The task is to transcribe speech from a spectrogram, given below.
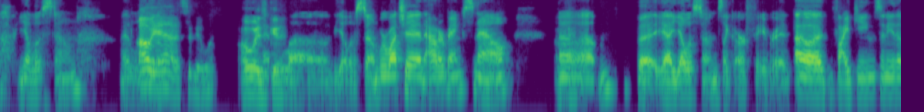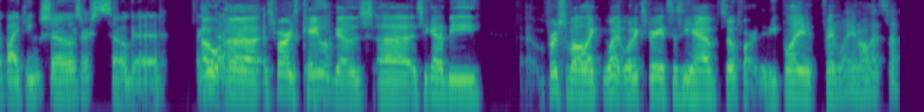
Oh, Yellowstone. I love. Oh yeah, that's a good one. Always I good. Love Yellowstone. We're watching Outer Banks now. Okay. Um, but yeah, Yellowstone's like our favorite. Uh, Vikings. Any of the Viking shows are so good. Are oh, uh, as far as Caleb goes, uh, is he gonna be first of all, like what what experience does he have so far? Did he play at Fenway and all that stuff?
